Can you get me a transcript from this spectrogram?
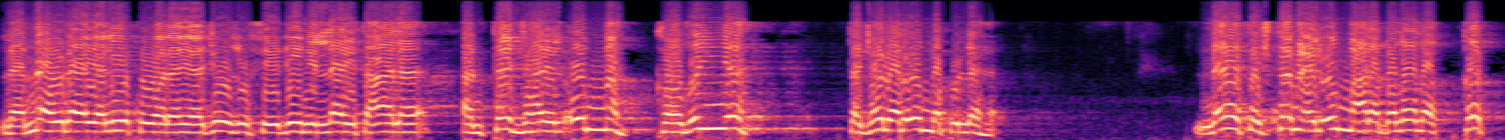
لأنه لا يليق ولا يجوز في دين الله تعالى أن تجهل الأمة قضية تجهلها الأمة كلها. لا تجتمع الأمة على ضلالة قط.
